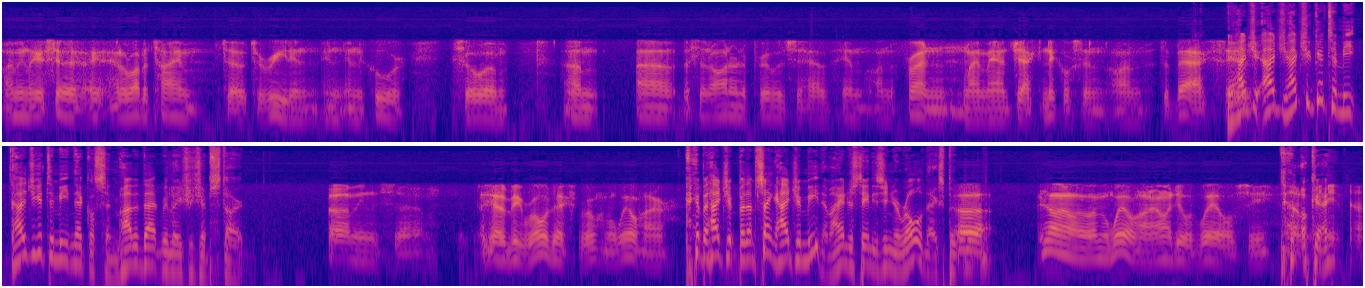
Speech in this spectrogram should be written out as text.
I mean like i said i, I had a lot of time to to read in in, in the cooler. So um um uh it's an honor and a privilege to have him on the front and my man jack nicholson on the back Yeah, how'd you how'd you how'd you get to meet how'd you get to meet Nicholson? How did that relationship start? i mean it's uh i got a big rolodex bro i'm a whale hunter but how'd you? But I'm saying how'd you meet him? I understand he's in your Rolodex, but uh no no i'm a whale hunter i only deal with whales see Okay. I mean, uh,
